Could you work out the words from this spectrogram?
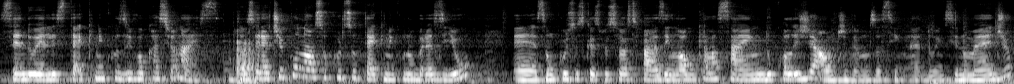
sendo eles técnicos e vocacionais. Então, ah. seria tipo o nosso curso técnico no Brasil. É, são cursos que as pessoas fazem logo que elas saem do colegial, digamos assim, né? Do ensino médio.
